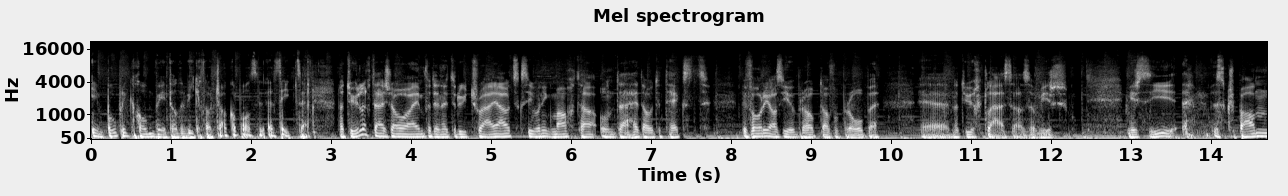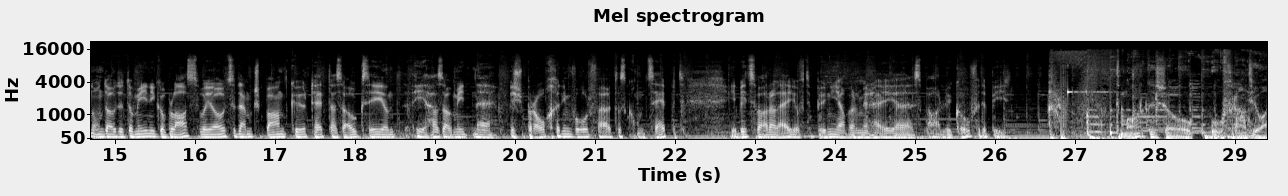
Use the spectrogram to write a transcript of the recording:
Im Publikum wird der Victor Jacobo sitzen. Natürlich, der war auch einer von den drei Tryouts, die ich gemacht habe. Und er hat auch den Text, bevor ich also überhaupt proben äh, natürlich gelesen. Also wir wir sind ein Gespann und auch der Domenico Blas, der ja auch zu diesem Gespann gehört hat, das auch gesehen und ich habe es auch mit ihnen besprochen im Vorfeld, das Konzept. Ich bin zwar allein auf der Bühne, aber wir haben äh, ein paar Leute geholfen dabei. Die Morgenshow auf Radio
